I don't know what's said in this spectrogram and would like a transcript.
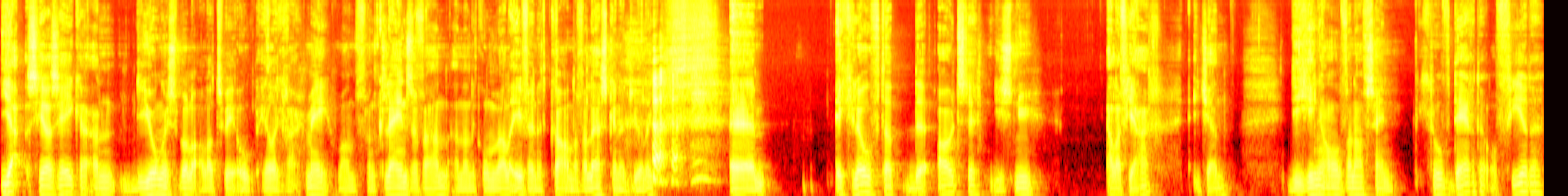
Ja, zeer zeker. En de jongens willen alle twee ook heel graag mee. Want van kleins af aan, en dan komen we wel even in het carnavaleske natuurlijk. Ehm, ik geloof dat de oudste, die is nu 11 jaar, Jen, die ging al vanaf zijn, ik geloof derde of vierde,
